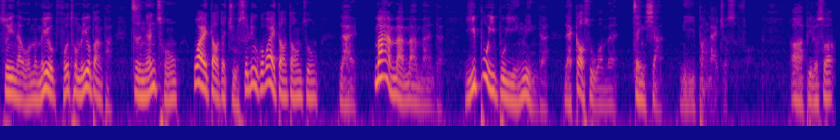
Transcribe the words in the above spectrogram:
所以呢，我们没有佛陀没有办法，只能从外道的九十六个外道当中来慢慢慢慢的一步一步引领的来告诉我们真相。你本来就是佛啊，比如说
